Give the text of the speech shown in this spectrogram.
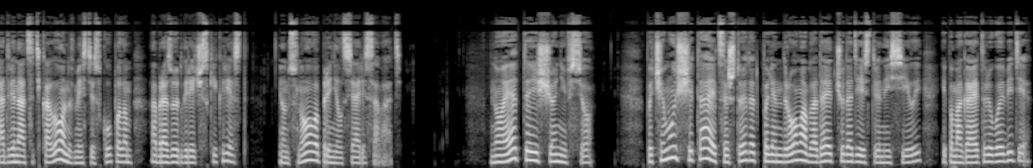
а двенадцать колонн вместе с куполом образуют греческий крест, и он снова принялся рисовать. Но это еще не все. Почему считается, что этот палиндром обладает чудодейственной силой и помогает в любой беде?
